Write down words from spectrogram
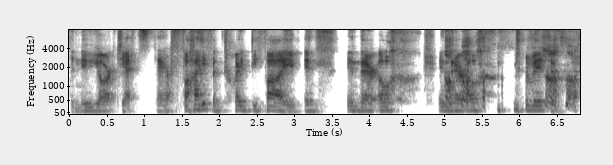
the New York Jets. They are five and twenty-five in in their own in their own division. Oh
